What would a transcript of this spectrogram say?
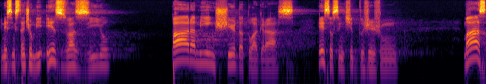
E nesse instante eu me esvazio para me encher da Tua graça. Esse é o sentido do jejum. Mas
